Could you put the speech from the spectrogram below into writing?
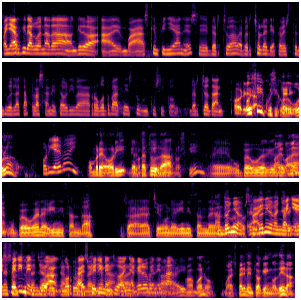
Baina argi dagoena da, gero, a, ba, azken finean, ez, e, bertsoa, ba, bertsolariak abesten duela, eta plazan, eta hori ba, robot bat ez dugu ikusiko, bertxotan. Hori da. Ikusiko dugula. Hori ere bai? Hombre, hori gertatu Noski, da. noski. E, UPU egin, Bai, bai. UPU-en egin izan da. Osea, EHUn egin izan den. Andoni Bai, gainarekin baina esperimentua, gorka, esperimentua, baina Bai, gero bai. benetan. Bai. Ah, bueno, ba, esperimentuak egingo dira.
